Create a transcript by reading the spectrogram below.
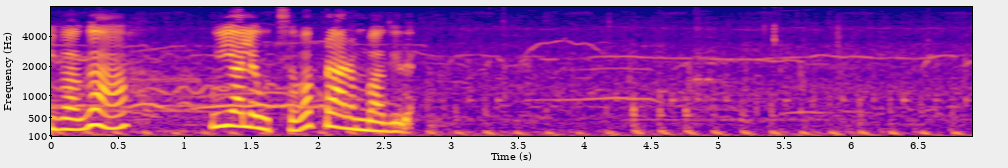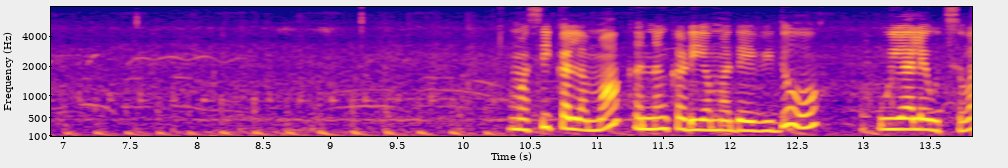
ಇವಾಗ ಉಯ್ಯಾಲೆ ಉತ್ಸವ ಪ್ರಾರಂಭ ಆಗಿದೆ. ಮಸಿಕಲ್ಲಮ್ಮ ಕನ್ನಂಕಡಿಯಮ್ಮ ದೇವಿದು ಉಯ್ಯಾಲೆ ಉತ್ಸವ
